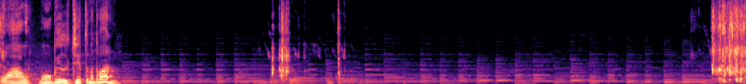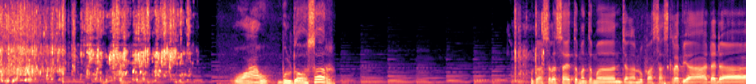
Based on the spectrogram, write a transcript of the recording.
Wow, mobil jeep teman-teman. Wow, bulldozer. Udah selesai teman-teman. Jangan lupa subscribe ya. Dadah.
